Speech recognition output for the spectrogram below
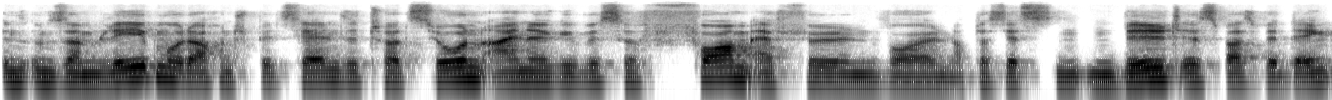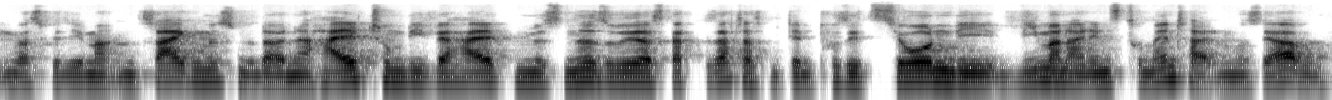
in, unserem Leben oder auch in speziellen Situationen eine gewisse Form erfüllen wollen. Ob das jetzt ein, Bild ist, was wir denken, was wir jemandem zeigen müssen oder eine Haltung, die wir halten müssen. Ne? So wie du das gerade gesagt hast, mit den Positionen, die, wie man ein Instrument halten muss. Ja?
